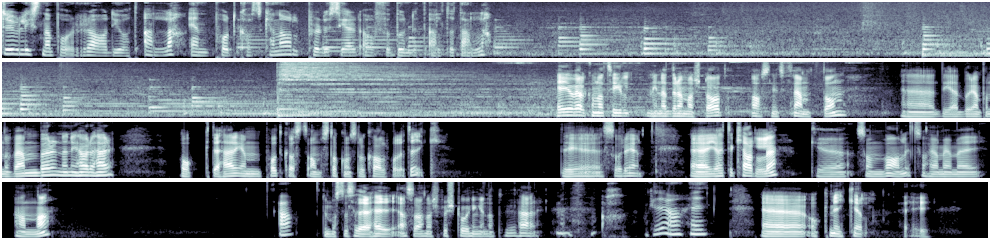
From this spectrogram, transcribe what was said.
Du lyssnar på Radio åt alla, en podcastkanal producerad av förbundet Allt åt alla. Hej och välkomna till Mina drömmars stad, avsnitt 15. Eh, det är början på november när ni hör det här. Och det här är en podcast om Stockholms lokalpolitik. Det är så det är. Eh, jag heter Kalle och eh, som vanligt så har jag med mig Anna. Ja. Du måste säga hej, alltså annars förstår ingen att du är här. Okej, ja, hej. Eh, Och Mikael. Hej.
